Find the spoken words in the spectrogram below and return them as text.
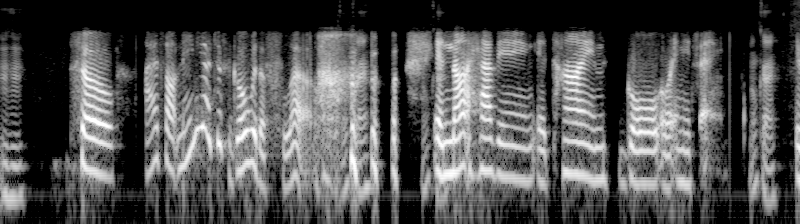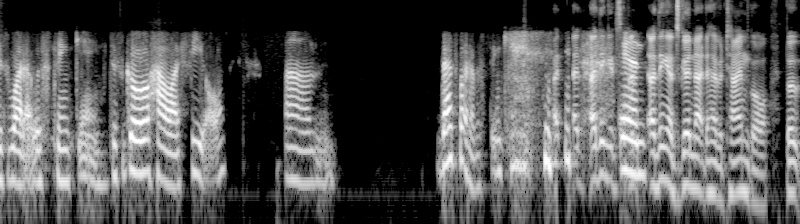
Mm-hmm. So I thought maybe I just go with the flow Okay. and not having a time goal or anything Okay. is what I was thinking. Just go how I feel. Um, that's what I was thinking. I, I, I think it's And- I, I think it's good not to have a time goal, but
